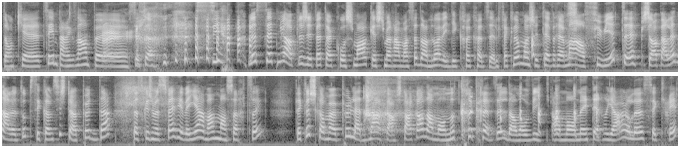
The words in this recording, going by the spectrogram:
Donc, euh, tu sais, par exemple, euh, c'est ça. si là cette nuit en plus j'ai fait un cauchemar que je me ramassais dans de l'eau avec des crocodiles. Fait que là moi j'étais vraiment en fuite, puis j'en parlais dans le puis c'est comme si j'étais un peu dedans parce que je me suis fait réveiller avant de m'en sortir. Fait que là je suis comme un peu là-dedans encore. Je suis encore dans mon autre crocodile dans mon vie, en mon intérieur là secret.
